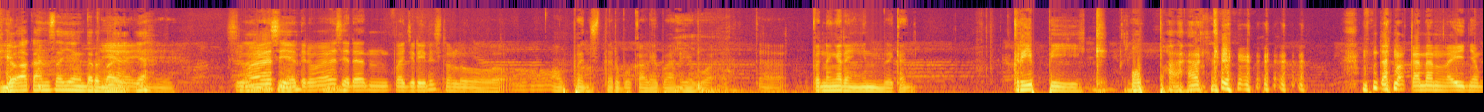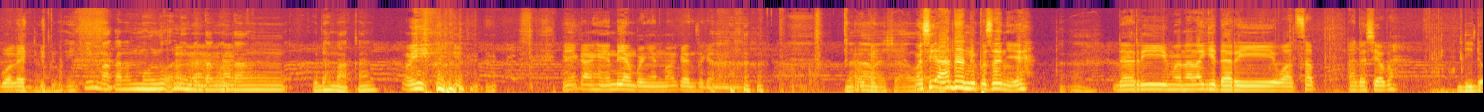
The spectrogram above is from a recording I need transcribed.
Doakan saja yang terbaik Iya, ya. iya, iya. Terima kasih ya, terima kasih dan Fajar ini selalu open terbuka lebar ya buat uh, pendengar yang ingin memberikan keripik, opak, dan makanan lainnya boleh. Iki makanan mulu nih, mentang-mentang udah makan. Oh iya. Ini Kang Hendy yang pengen makan sekarang. Nah, Allah. Masih ada nih pesannya ya. Dari mana lagi dari WhatsApp ada siapa? Dido.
